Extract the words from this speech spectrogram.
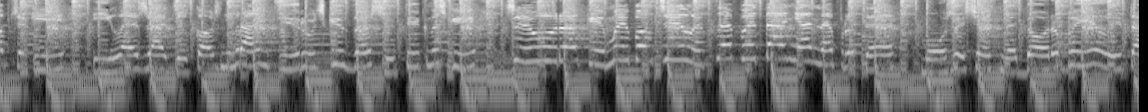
хлопчики, і лежать у кожній ранці ручки, зошити, книжки. Чи уроки ми повчили? Це питання не про те. Може, щось не доробили. та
